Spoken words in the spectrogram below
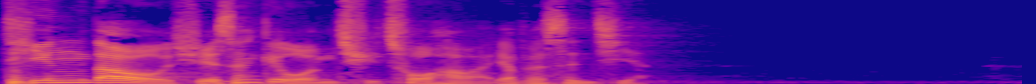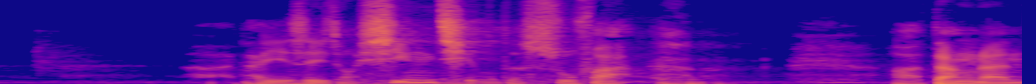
听到学生给我们取绰号啊，要不要生气啊？它也是一种心情的抒发，啊，当然，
